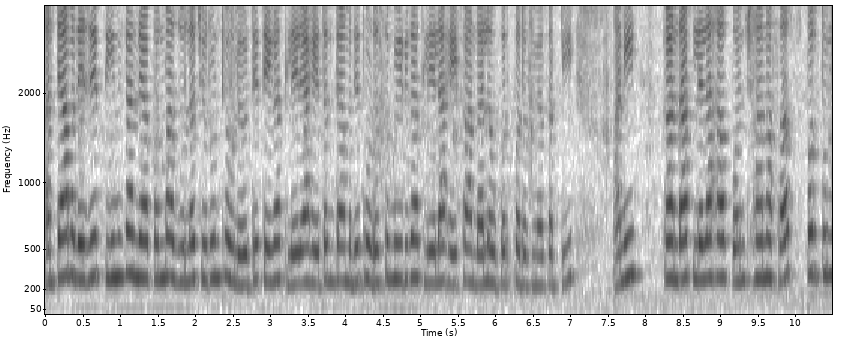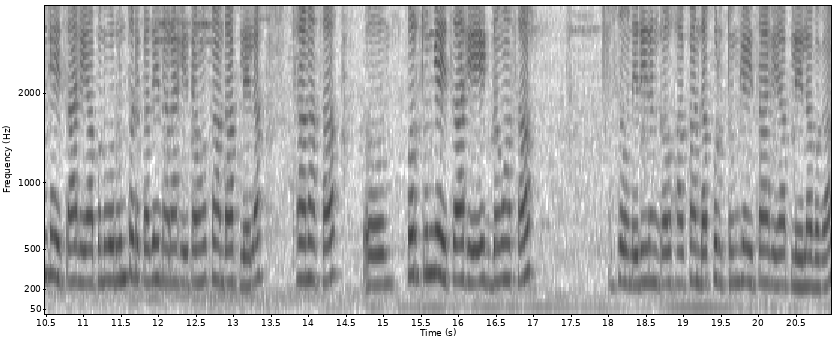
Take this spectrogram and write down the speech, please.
आणि त्यामध्ये जे तीन कांदे आपण बाजूला चिरून ठेवले होते ते घातलेले आहेत. आणि त्यामध्ये थोडंसं मीठ घातलेलं आहे. कांदा लवकर परतण्यासाठी. आणि कांदा आपल्याला हा पण छान असा परतून घ्यायचा आहे. आपण वरून तडका देणार आहे. त्यामुळे कांदा आपल्याला छान असा परतून घ्यायचा आहे. एकदम असा सोनेरी रंगाव हा कांदा परतून घ्यायचा आहे आपल्याला बघा.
